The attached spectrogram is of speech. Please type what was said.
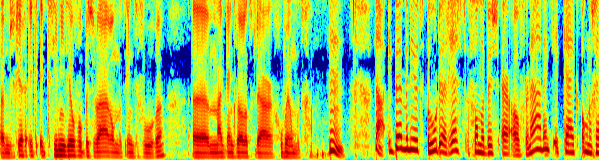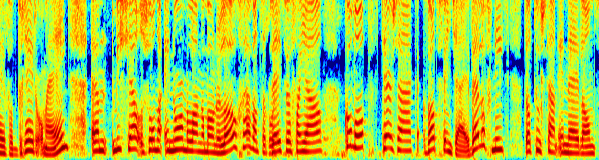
Um, dus ik, zeg, ik, ik zie niet heel veel bezwaren om dat in te voeren. Uh, maar ik denk wel dat we daar goed mee om moeten gaan. Hmm. Nou, ik ben benieuwd hoe de rest van de bus erover nadenkt. Ik kijk ook nog even wat breder om mij heen. Um, Michel, zonder enorme lange monologen, want dat goed. weten we van jou. Kom op, ter zaak, wat vind jij? Wel of niet dat toestaan in Nederland?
